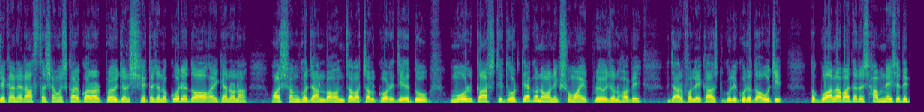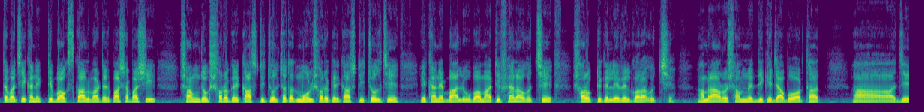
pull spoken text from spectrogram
যেখানে রাস্তা সংস্কার করার প্রয়োজন, সেটা যেন করে দেওয়া হয়, কেননা অসংখ্য যানবাহন চলাচল করে। যেহেতু মূল কাজটি ধরতে এখনও অনেক সময় প্রয়োজন হবে, যার ফলে কাজগুলি করে দেওয়া উচিত। তো গোয়ালা বাজারের সামনে এসে দেখতে পাচ্ছি, এখানে একটি বক্স কালভার্টের পাশাপাশি সংযোগ সড়কের কাজটি চলছে, অর্থাৎ মূল সড়কের কাজটি চলছে। এখানে বালু বা মাটি ফেলা হচ্ছে, সড়কটিকে লেভেল করা হচ্ছে। আমরা আরও সামনের দিকে যাব, অর্থাৎ যে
